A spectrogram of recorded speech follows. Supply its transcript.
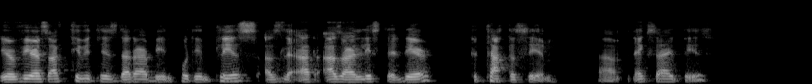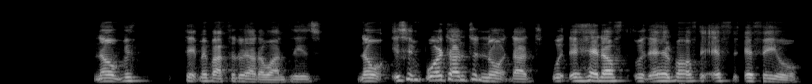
There are various activities that are being put in place as, as are listed there to tackle the same. Um, next slide, please. Now, take me back to the other one, please. Now, it's important to note that with the head of, with the help of the FAO,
